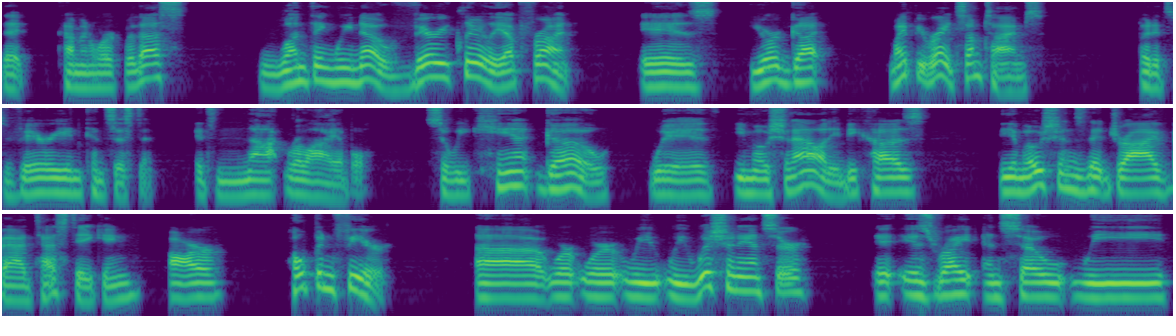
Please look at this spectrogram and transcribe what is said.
that come and work with us, one thing we know very clearly up front is your gut might be right sometimes, but it's very inconsistent. It's not reliable. So we can't go with emotionality because the emotions that drive bad test taking are hope and fear. Uh, we're, we're, we we wish an answer is right, and so we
